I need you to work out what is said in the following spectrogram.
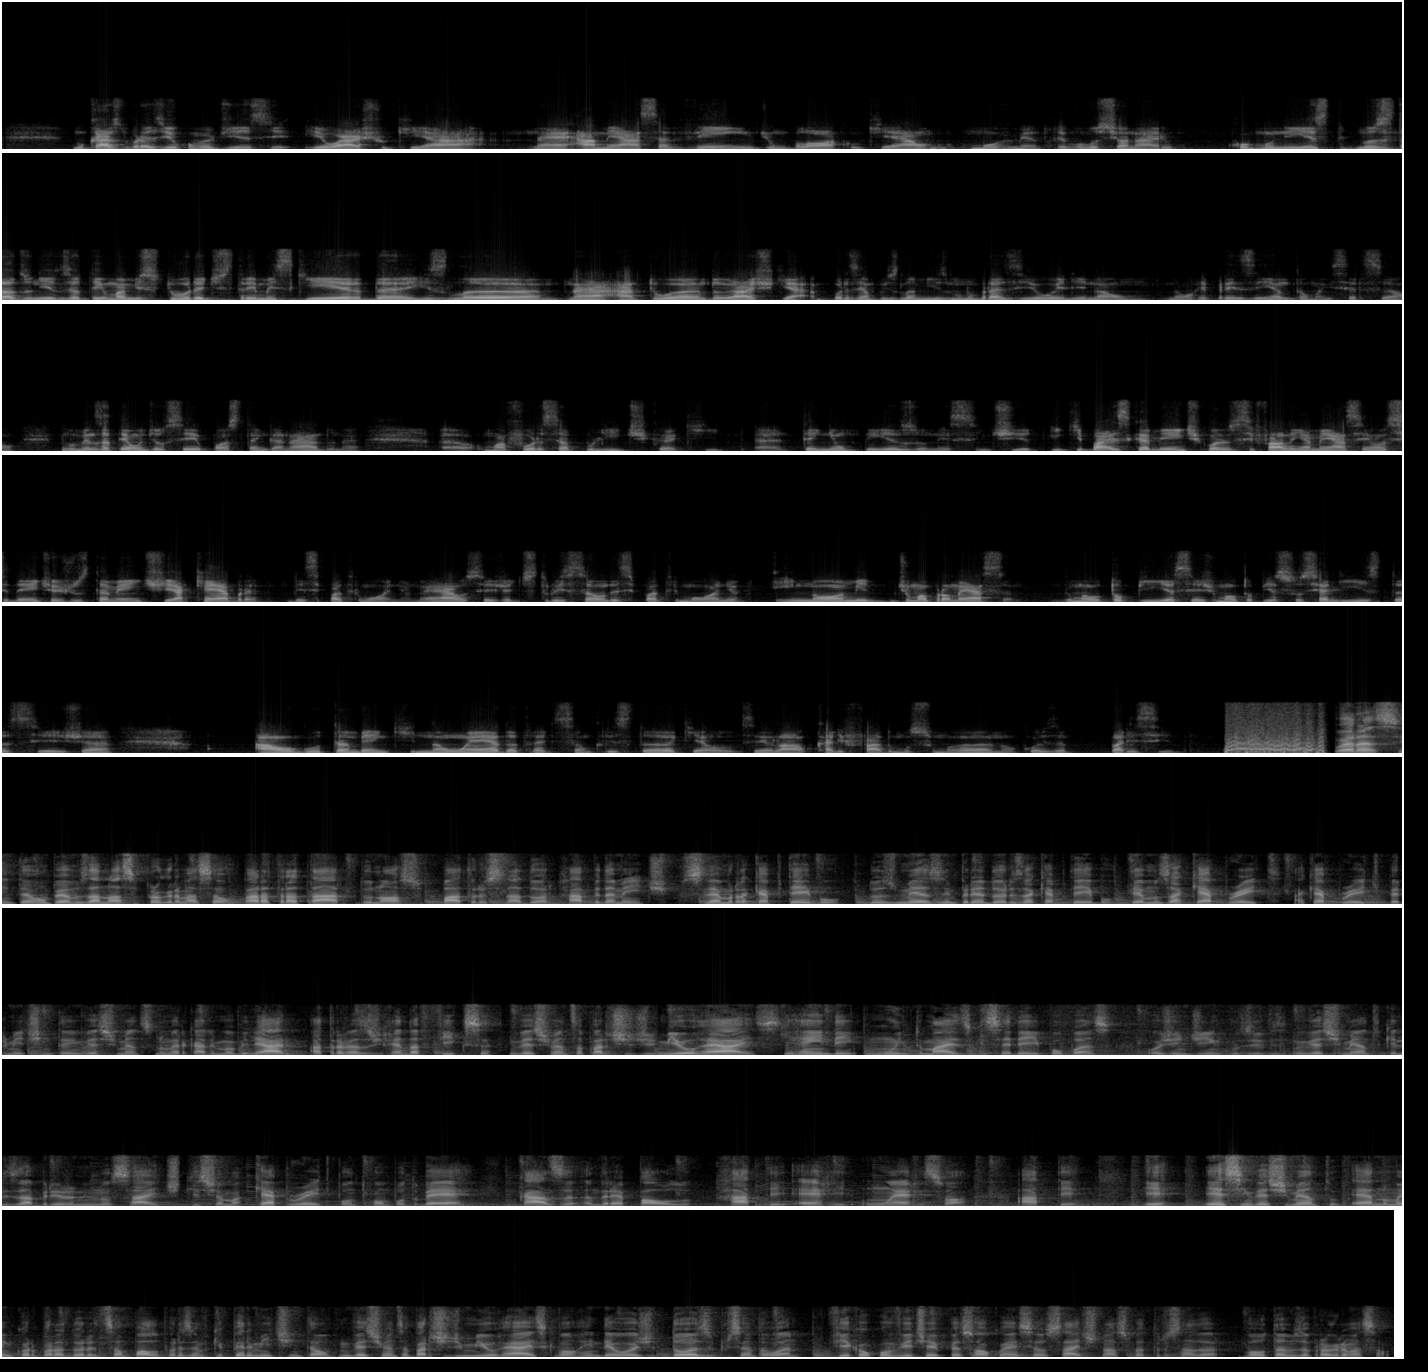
No caso do Brasil, como eu disse, eu acho que a, né, a ameaça vem de um bloco que é um movimento revolucionário comunista. Nos Estados Unidos eu tenho uma mistura de extrema esquerda, islã, né, atuando. Eu acho que, por exemplo, o islamismo no Brasil ele não não representa uma inserção, pelo menos até onde eu sei, eu posso estar enganado, né? Ah, uma força política que uh, tenha um peso nesse sentido e que basicamente quando se fala em ameaça em Ocidente é justamente a quebra desse patrimônio, né? Ou seja, a destruição desse patrimônio em nome de uma promessa de uma utopia, seja uma utopia socialista, seja algo também que não é da tradição cristã, que é o, sei lá, o califado muçulmano, coisa parecida. Buenas, interrompemos a nossa programação para tratar do nosso patrocinador rapidamente. Se lembra da CapTable? Dos mesmos empreendedores da CapTable, temos a CapRate. A CapRate permite então investimentos no mercado imobiliário através de renda fixa, investimentos a partir de mil reais que rendem muito mais do que CDI e poupança. Hoje em dia, inclusive, o investimento que eles abriram no site, que se chama caprate.com.br, Casa André Paulo RAT, R, um R só, AT, e esse investimento é numa incorporadora de São Paulo, por exemplo, que permite então investimentos a partir de mil reais que vão render hoje 12% ao ano. Fica o convite aí, pessoal, conhecer o site do nosso patrocinador. Voltamos à programação.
